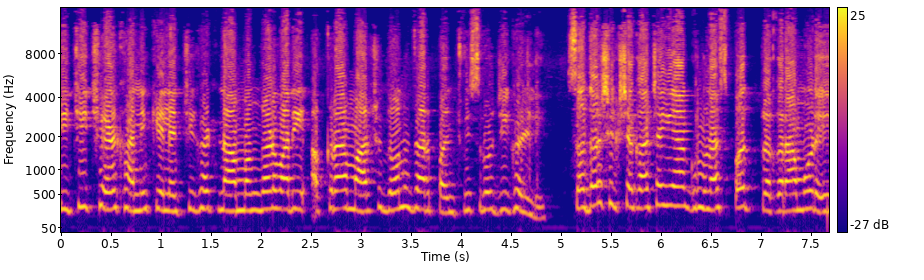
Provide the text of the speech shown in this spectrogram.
तिची छेडखानी केल्याची घटना मंगळवारी अकरा मार्च दोन हजार पंचवीस रोजी घडली. सदर शिक्षकाच्या या घृणास्पद प्रकारामुळे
